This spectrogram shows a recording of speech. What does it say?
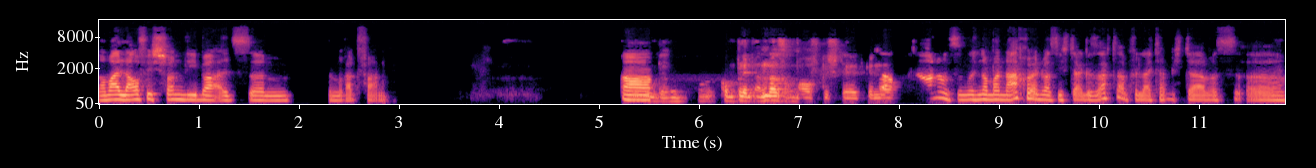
Normal laufe ich schon lieber als ähm, im Radfahren. Ähm, komplett andersrum aufgestellt, genau. keine Ahnung, jetzt muss ich nochmal nachhören, was ich da gesagt habe. Vielleicht habe ich da was. Äh,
